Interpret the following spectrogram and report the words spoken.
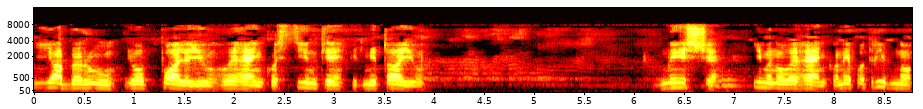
Я беру і обпалюю легенько стінки, підмітаю нижче, іменно легенько. Не потрібно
